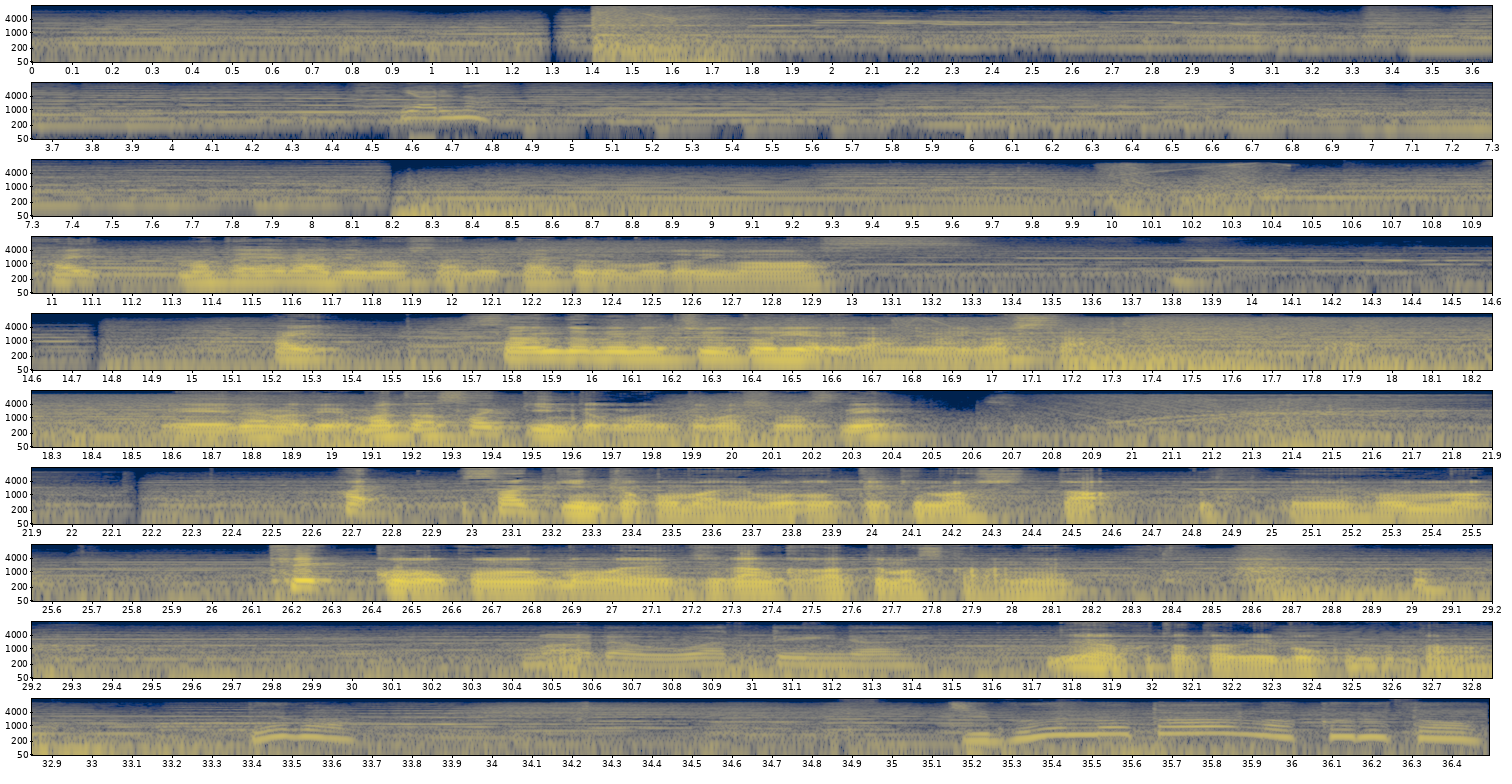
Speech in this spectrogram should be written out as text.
はい。またエラー出ましたんでタイトル戻ります。はい。3度目のチュートリアルが始まりました。はいえー、なので、またさっきのとこまで飛ばしますね。はい。さっきのとこまで戻ってきました。えー、ほんま、結構このままで時間かかってますからね。まだ終わっていないでは、再び僕のターン。では自分のターンが来ると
